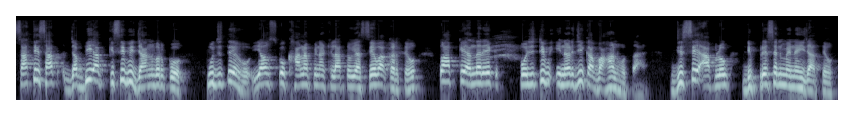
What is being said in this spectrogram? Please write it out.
साथ ही साथ, जब भी आप किसी भी जानवर को पूजते हो या उसको खाना पीना खिलाते हो या सेवा करते हो तो आपके अंदर एक पॉजिटिव एनर्जी का वाहन होता है, जिससे आप लोग डिप्रेशन में नहीं जाते हो।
